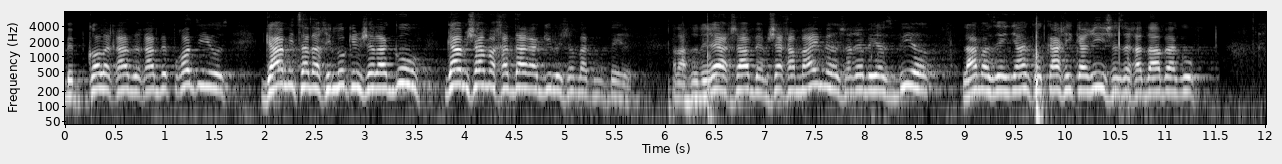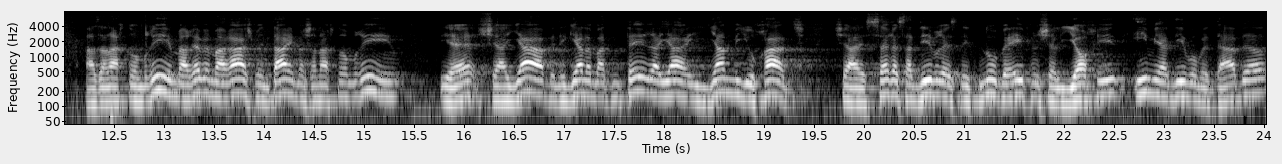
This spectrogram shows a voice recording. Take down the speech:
בכל אחד ואחד בפרוטיוס, גם מצד החילוקים של הגוף, גם שם חדר הגילוי של מטנטר. אנחנו נראה עכשיו בהמשך המיימר שהרבי יסביר למה זה עניין כל כך עיקרי שזה חדר בהגוף. אז אנחנו אומרים, הרבי מרש בינתיים, מה שאנחנו אומרים, yeah, שהיה, בנגיע למטנטר היה עניין מיוחד שהסרס הדיברס ניתנו באיפן של יוחיד, עם ידיב ומדבר,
